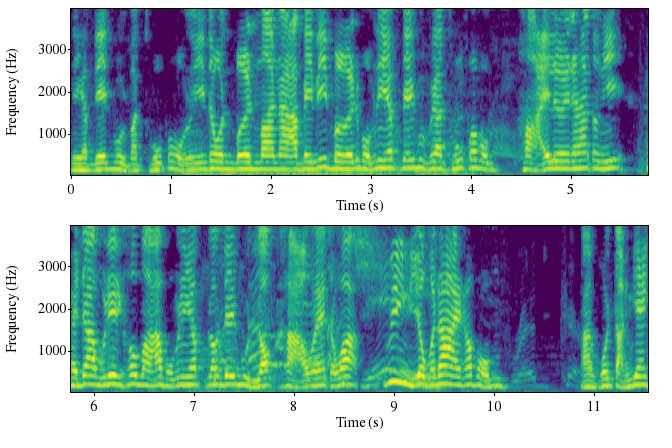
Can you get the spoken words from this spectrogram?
นี่ครับเดนบูดมาทุบครับผมตรงนี้โดนเบิร์นมานาเบบี้เบิร์นผมนี่ครับเดนบูดพยายามทุบครับผมหายเลยนะฮะตรงนี้แพนด้าวูเดนเข้ามาครับผมนี่ครับแล้วเดนบูดล็อกขาไว้แต่ว่าวิ่งหนีออกมาได้ครับผม Tread ต่างคนต่างแยก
